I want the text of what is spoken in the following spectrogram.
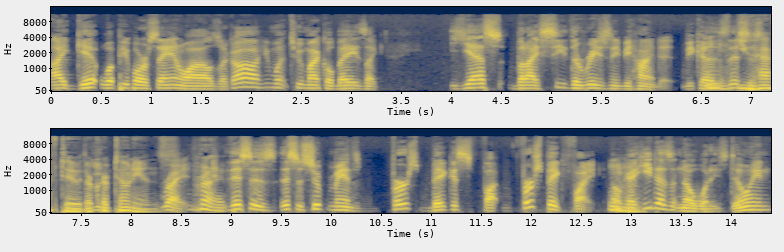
I get what people are saying. While I was like, oh, he went to Michael Bay's, like, yes, but I see the reasoning behind it because Mhm. this you is have to. They're you- Kryptonians. Right. Right. This is this is Superman's first biggest fi- first big fight. Okay, Mhm. he doesn't know what he's doing.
